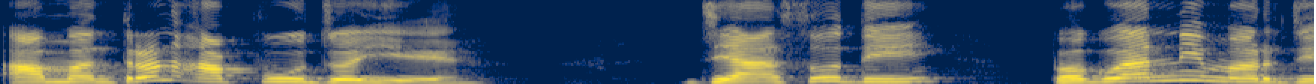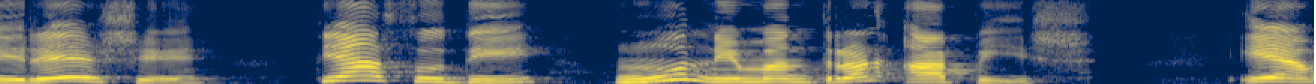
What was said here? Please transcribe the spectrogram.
આમંત્રણ આપવું જોઈએ. જ્યાં સુધી ભગવાનની મરજી રહેશે, ત્યાં સુધી હું નિમંત્રણ આપીશ, એમ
